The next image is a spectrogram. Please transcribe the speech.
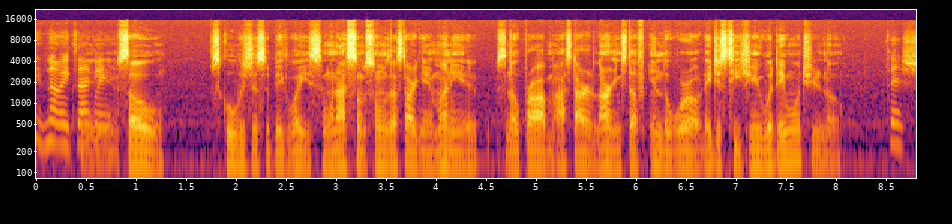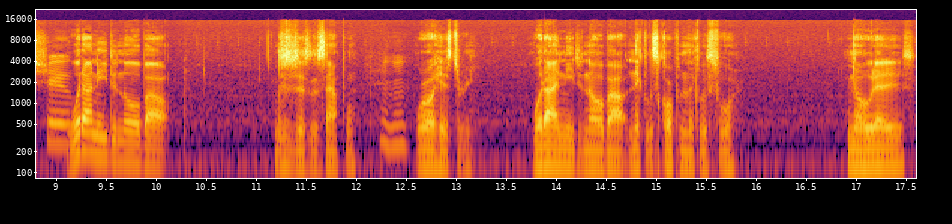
No, exactly. Yeah, So school was just a big waste. And when I, as soon as I started getting money, it was no problem. I started learning stuff in the world. They just teaching you what they want you to know. That's true. What I need to know about, this is just an example, Mhm. world history. What I need to know about Nicholas Corporal Nicholas IV. You know who that is?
